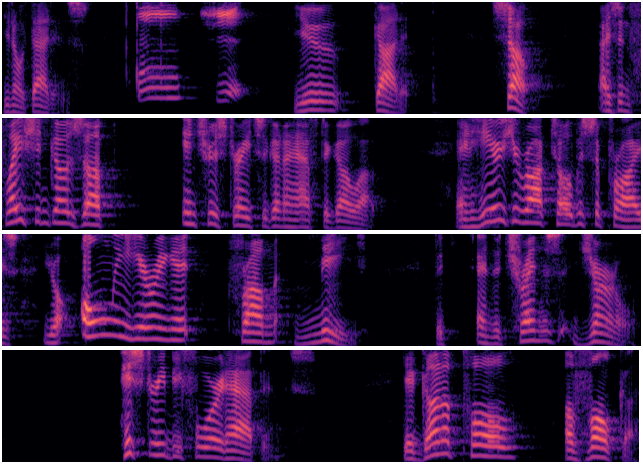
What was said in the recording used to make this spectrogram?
You know what that is. Bullshit. You got it. So, as inflation goes up, interest rates are going to have to go up. And here's your October surprise. You're only hearing it from me the, and the Trends Journal. History before it happens. They're going to pull a Volcker.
